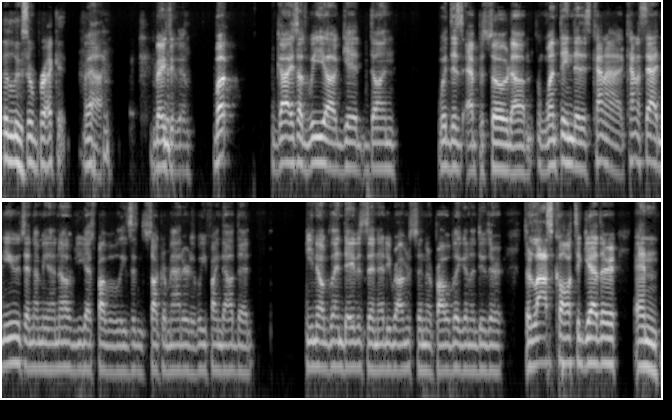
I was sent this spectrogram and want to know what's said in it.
The loser bracket. Yeah, basically. But guys, as we uh, get done with this episode, um, one thing that is kind of kind of sad news, and I mean, I know you guys probably it's in Soccer Matter that we find out that you know Glenn Davis and Eddie Robinson are probably gonna do their their last call together, and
